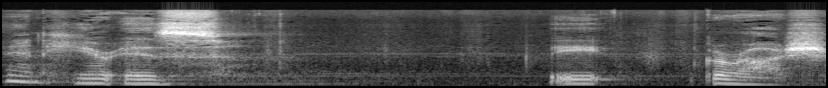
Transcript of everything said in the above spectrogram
And here is the garage.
